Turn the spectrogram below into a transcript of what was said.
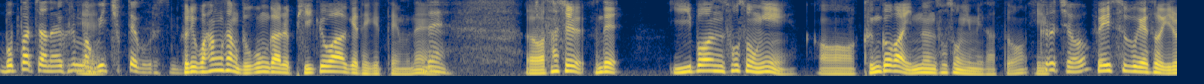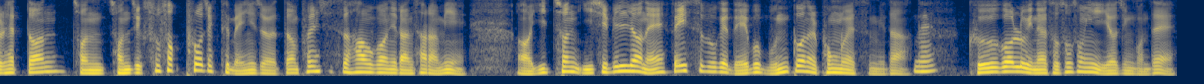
못 받잖아요. 그럼 막 예. 위축되고 그렇습니다. 그리고 항상 누군가를 비교하게 되기 때문에 네. 어, 사실 근데 이번 소송이 어, 근거가 있는 소송입니다. 또이 그렇죠. 페이스북에서 일을 했던 전 전직 수석 프로젝트 매니저였던 프랜시스 하우건이라는 사람이 어, 2021년에 페이스북의 내부 문건을 폭로했습니다. 네. 그걸로 인해서 소송이 이어진 건데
